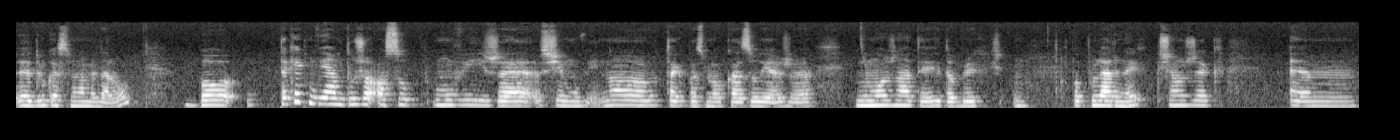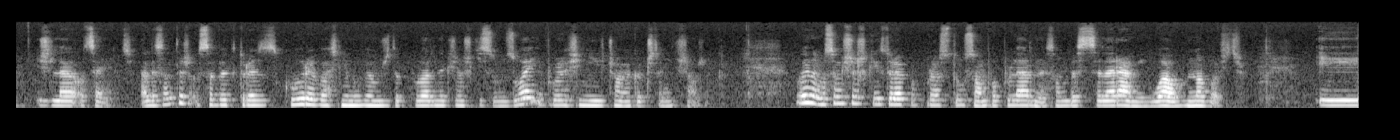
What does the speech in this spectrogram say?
yy, druga strona medalu, bo tak jak mówiłam, dużo osób mówi, że się mówi, no tak powiedzmy okazuje, że nie można tych dobrych, mm, popularnych książek um, źle oceniać. Ale są też osoby, które z góry właśnie mówią, że te popularne książki są złe i w ogóle się nie liczą jako czytanie książek. Wiadomo, są książki, które po prostu są popularne, są bestsellerami. Wow, nowość. I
